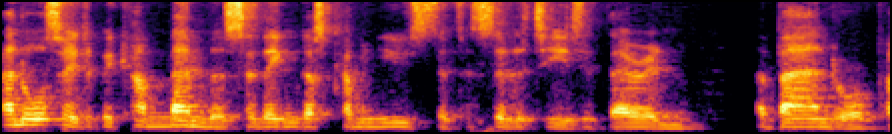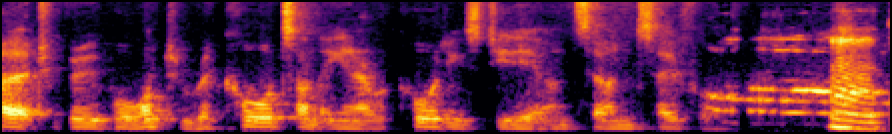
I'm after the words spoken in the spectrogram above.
and also to become members so they can just come and use the facilities if they're in a band or a poetry group or want to record something in a recording studio and so on and so forth. Mm.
